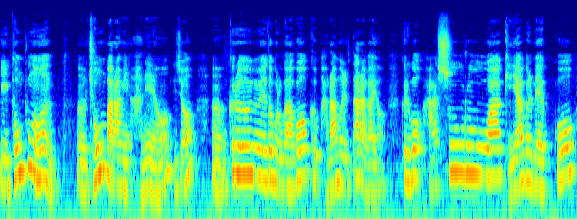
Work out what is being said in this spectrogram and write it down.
이 동풍은 어, 좋은 바람이 아니에요. 그죠? 어, 그럼에도 불구하고 그 바람을 따라가요. 그리고 아수르와 계약을 맺고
